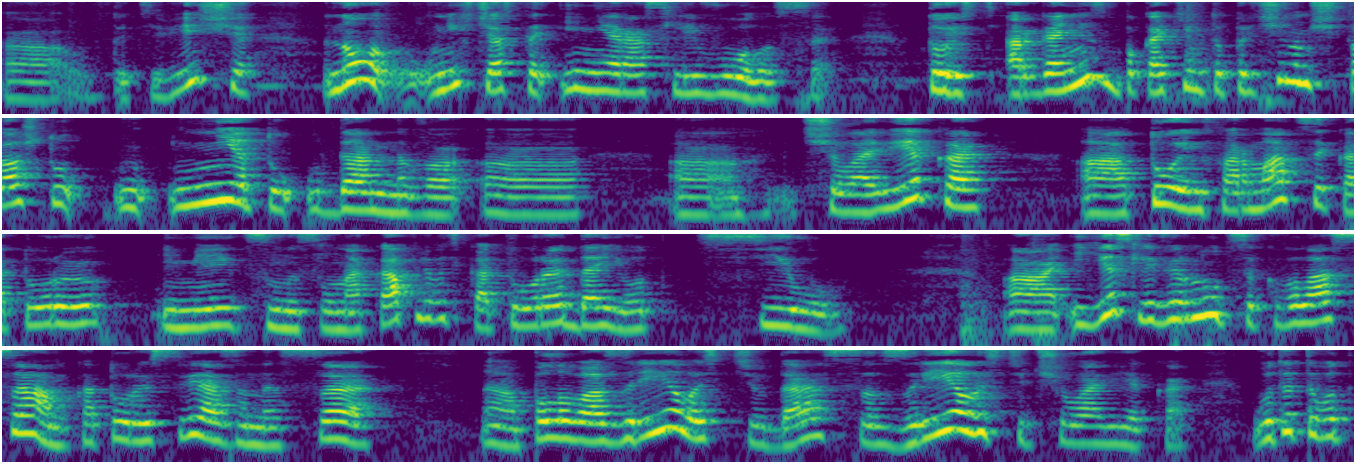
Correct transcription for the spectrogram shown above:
а, вот эти вещи, но у них часто и не росли волосы. То есть организм по каким-то причинам считал, что нету у данного а, а, человека а, той информации, которую имеет смысл накапливать, которая дает силу. А, и если вернуться к волосам, которые связаны с половозрелостью, да, с зрелостью человека, вот это вот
